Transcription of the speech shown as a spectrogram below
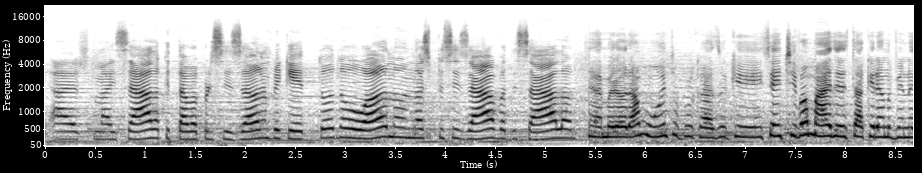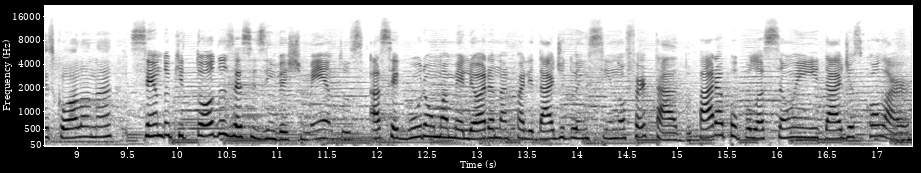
as mais sala que estava precisando, porque todo ano nós precisava de sala. É melhorar muito, por causa que incentiva mais ele estar querendo vir na escola, né? Sendo que todos esses investimentos asseguram uma melhora na qualidade do ensino ofertado para a população em idade escolar.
